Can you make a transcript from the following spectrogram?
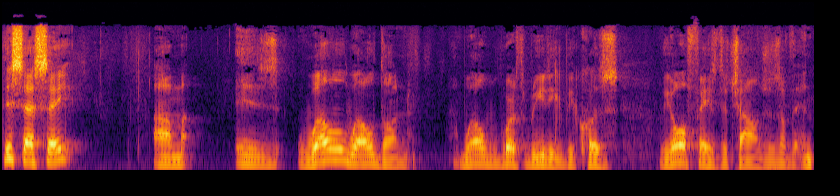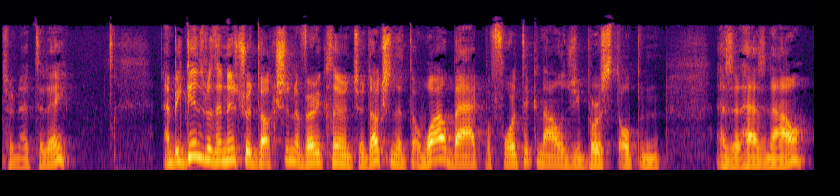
This essay um, is well, well done, well worth reading because we all face the challenges of the internet today. And begins with an introduction, a very clear introduction that a while back, before technology burst open as it has now,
